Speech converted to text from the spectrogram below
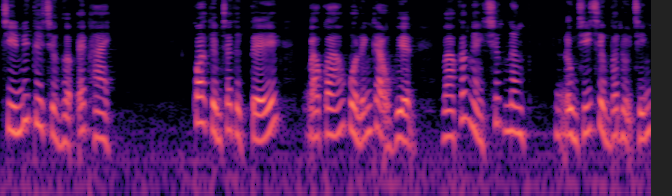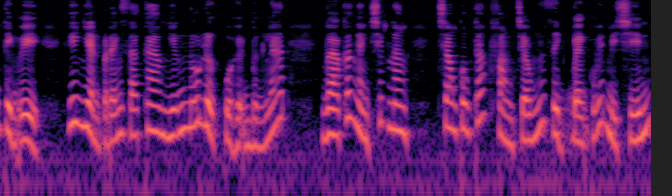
94 trường hợp F2. Qua kiểm tra thực tế, báo cáo của lãnh đạo huyện và các ngành chức năng, đồng chí trưởng ban nội chính tỉnh ủy ghi nhận và đánh giá cao những nỗ lực của huyện Mường Lát và các ngành chức năng trong công tác phòng chống dịch bệnh COVID-19.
